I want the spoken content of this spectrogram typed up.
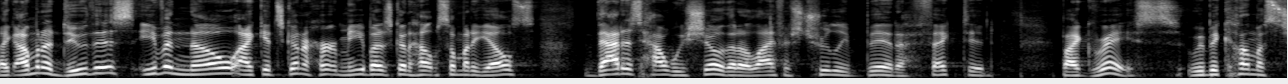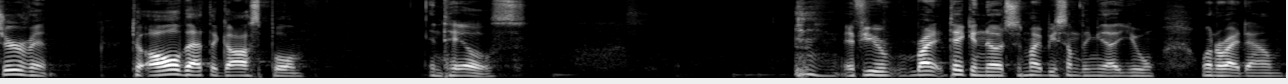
Like, I'm going to do this, even though like it's going to hurt me, but it's going to help somebody else. That is how we show that our life has truly been affected by grace. We become a servant to all that the gospel entails. If you write taking notes, this might be something that you want to write down.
